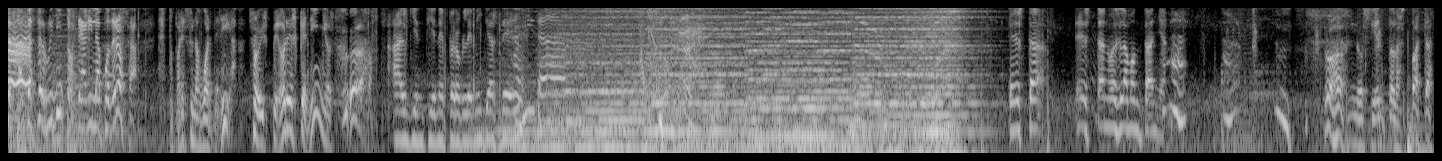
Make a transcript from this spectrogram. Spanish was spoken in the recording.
¡Dejad de hacer ruiditos de Águila Poderosa! Esto parece una guardería. Sois peores que niños. ¿Alguien tiene problemillas de ira? Esta... Esta no es la montaña. Ah, no siento las patas.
